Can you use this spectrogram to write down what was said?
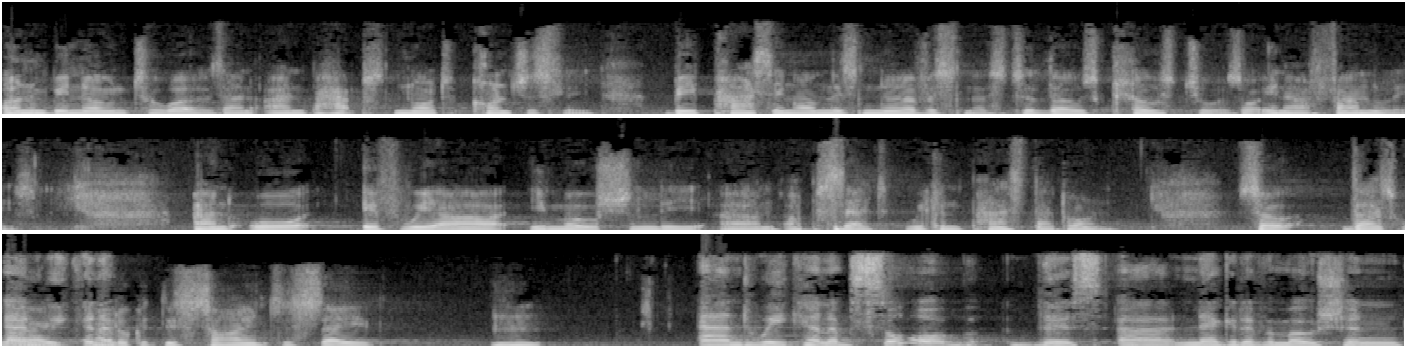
unbeknown to us and, and perhaps not consciously, be passing on this nervousness to those close to us or in our families. And, or if we are emotionally um, upset, we can pass that on. So that's why I, I, look at this science to say, mm-hmm. And we can absorb this uh, negative emotion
